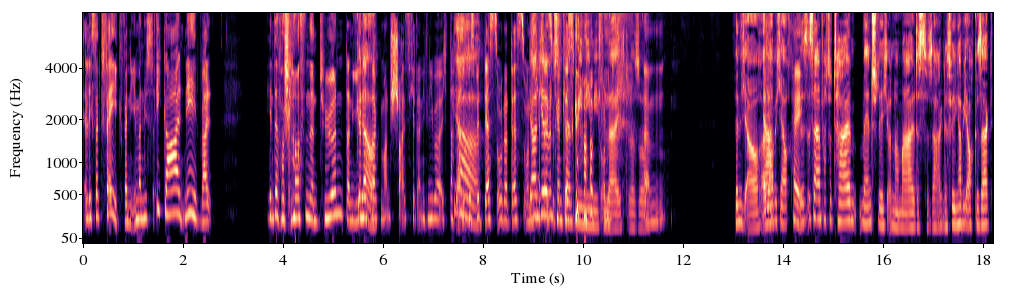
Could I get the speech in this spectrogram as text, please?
ehrlich gesagt, fake. Wenn jemand nicht so, egal, nee, weil hinter verschlossenen Türen dann jeder Genau. sagt, Mann, scheiße, ich hätte eigentlich lieber, ich dachte Ja. eigentlich, das wird das oder das. Und ja, und ich jeder hätte wünscht sich das Minimi vielleicht oder so. Und, ähm, Finde ich auch. Also Ja, habe ich ja auch, hey. es ist einfach total menschlich und normal, das zu sagen. Deswegen habe ich auch gesagt,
